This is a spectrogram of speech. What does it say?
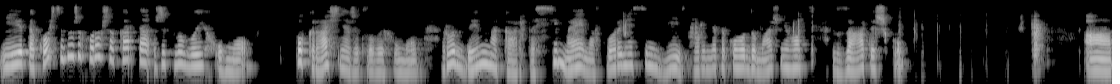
І також це дуже хороша карта житлових умов, покращення житлових умов, родинна карта, сімейна, створення сім'ї, створення такого домашнього затишку. А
